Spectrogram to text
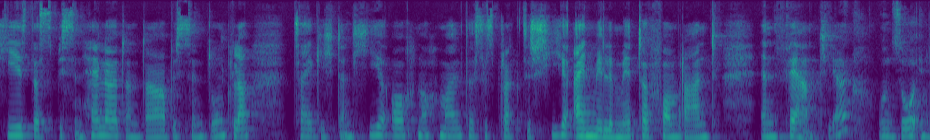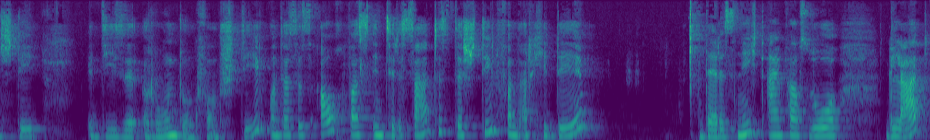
hier ist das ein bisschen heller, dann da ein bisschen dunkler. Zeige ich dann hier auch nochmal. Das ist praktisch hier ein Millimeter vom Rand entfernt. ja. Und so entsteht diese Rundung vom Stiel. Und das ist auch was Interessantes. Der Stiel von Orchidee, der ist nicht einfach so glatt,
